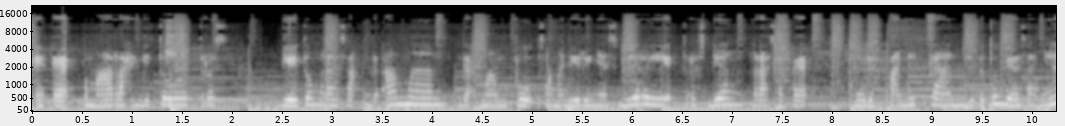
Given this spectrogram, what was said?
eh kayak pemarah gitu, terus dia itu ngerasa nggak aman, nggak mampu sama dirinya sendiri, terus dia ngerasa kayak mudah panikan gitu tuh biasanya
